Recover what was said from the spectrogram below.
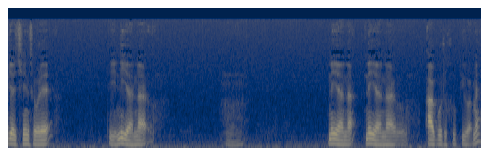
ပြတ်ခြင်းဆိုတဲ့ ဒီနိယာနာနိယာနာနိယာနာကိုအာဟုတစ်ခုပြုရမယ်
